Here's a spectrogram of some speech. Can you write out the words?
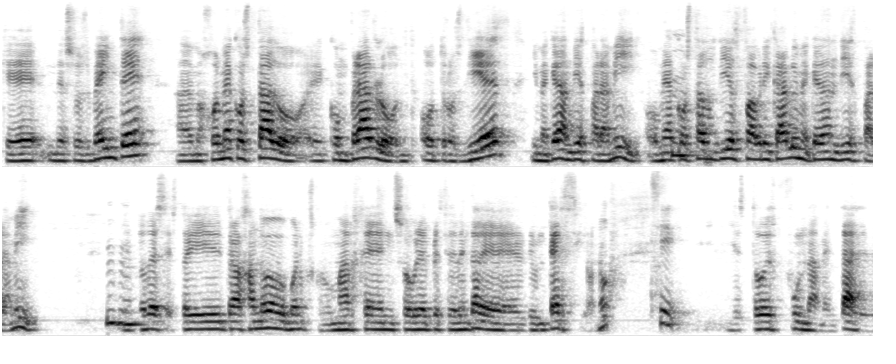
que de esos 20, a lo mejor me ha costado eh, comprarlo otros 10 y me quedan 10 para mí, o me ha mm. costado 10 fabricarlo y me quedan 10 para mí. Entonces estoy trabajando bueno, pues con un margen sobre el precio de venta de, de un tercio, ¿no? Sí. Y esto es fundamental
